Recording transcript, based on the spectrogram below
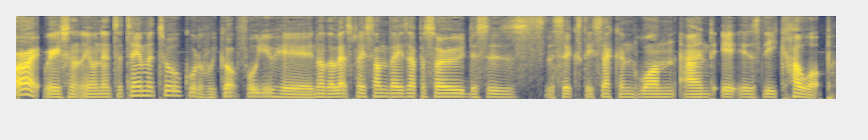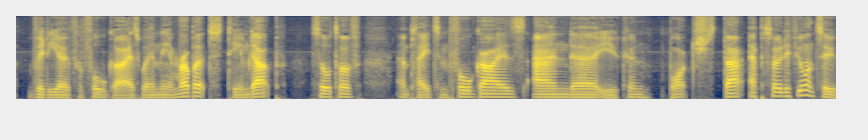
Alright, recently on Entertainment Talk, what have we got for you here? Another Let's Play Sundays episode. This is the 60 second one and it is the co-op video for Fall Guys where me and Robert teamed up, sort of, and played some Fall Guys and uh, you can watch that episode if you want to.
